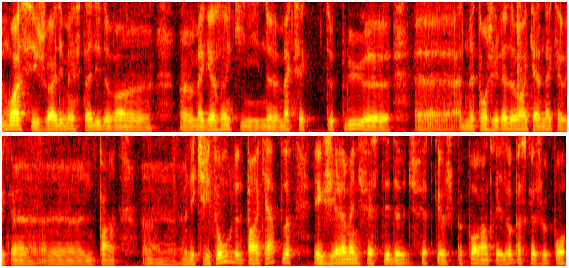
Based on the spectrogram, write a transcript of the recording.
moi, si je veux aller m'installer devant un, magasin qui ne m'accepte plus, admettons, j'irais devant un canac avec un, un, écriteau, une pancarte, et que j'irais manifester du fait que je ne peux pas rentrer là parce que je ne veux pas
